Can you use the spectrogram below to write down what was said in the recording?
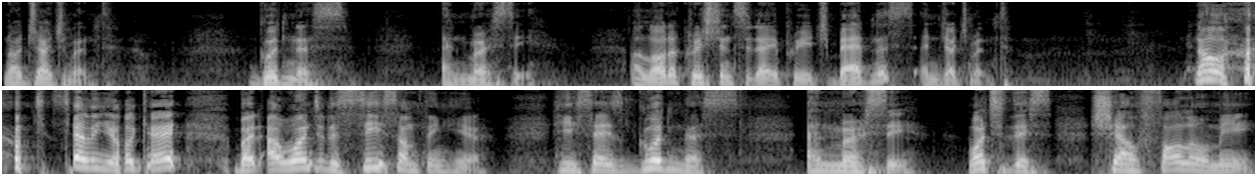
not judgment. Goodness and mercy. A lot of Christians today preach badness and judgment. No, I'm just telling you, okay? But I want you to see something here he says, Goodness and mercy. Watch this. Shall follow me.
